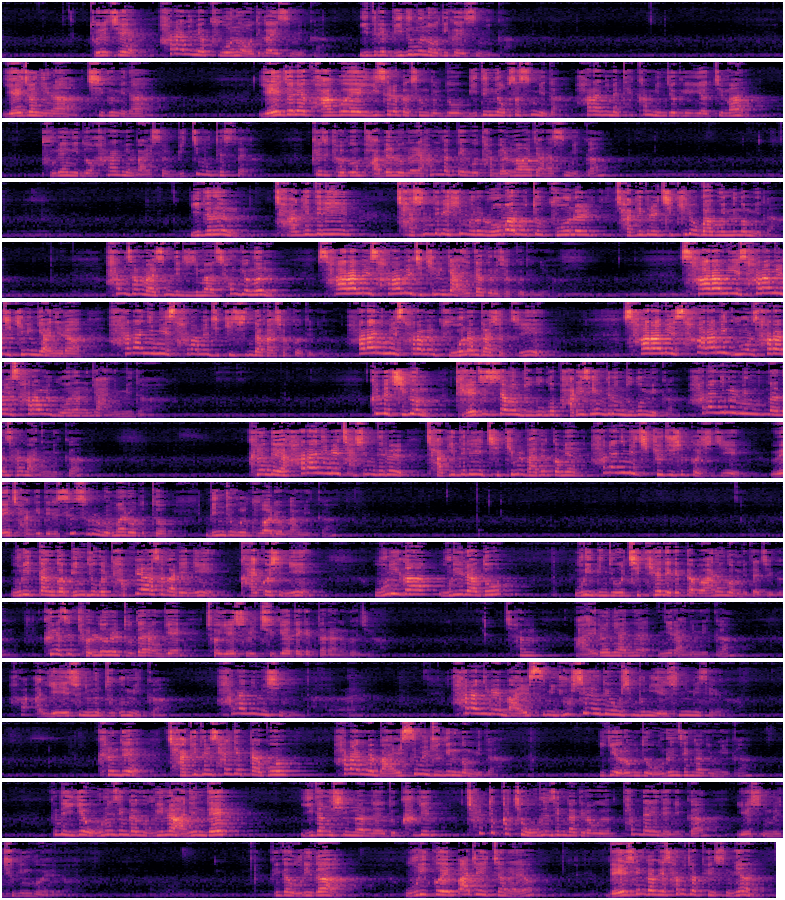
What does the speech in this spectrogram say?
도대체 하나님의 구원은 어디가 있습니까? 이들의 믿음은 어디가 있습니까? 예전이나 지금이나 예전의 과거의 이스라엘 백성들도 믿음이 없었습니다. 하나님의 택한 민족이었지만 불행히도 하나님의 말씀을 믿지 못했어요. 그래서 결국은 바벨론에 함락되고 다 멸망하지 않았습니까? 이들은 자기들이 자신들의 힘으로 로마로부터 구원을 자기들을 지키려고 하고 있는 겁니다. 항상 말씀드리지만 성경은 사람이 사람을 지키는 게 아니다 그러셨거든요. 사람이 사람을 지키는 게 아니라 하나님이 사람을 지키신다고 하셨거든요. 하나님이 사람을 구원한다 하셨지. 사람이 사람이 구원, 사람이 사람을 구원하는 게 아닙니다. 근데 지금 대제사장은 누구고 바리새인들은 누굽니까? 하나님을 믿는다는 사람 아닙니까? 그런데 하나님의 자신들을 자기들이 지킴을 받을 거면 하나님이 지켜주실 것이지 왜 자기들이 스스로 로마로부터 민족을 구하려고 합니까? 우리 땅과 민족을 다 빼앗아 가리니 갈 것이니 우리가 우리라도 우리 민족을 지켜야 되겠다고 하는 겁니다, 지금. 그래서 결론을 도달한 게 저 예수를 죽여야 되겠다라는 거죠. 참 아이러니한 일 아닙니까? 예수님은 누굽니까? 하나님이십니다. 하나님의 말씀이 육신에 되어 오신 분이 예수님이세요. 그런데 자기들 살겠다고 하나님의 말씀을 죽이는 겁니다. 이게 여러분들 옳은 생각입니까? 근데 이게 옳은 생각이 우리는 아닌데 이 당시만 해도 그게 철떡같이 옳은 생각이라고 판단이 되니까 예수님을 죽인 거예요. 그러니까 우리가 우리 거에 빠져 있잖아요. 내 생각에 사로잡혀 있으면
